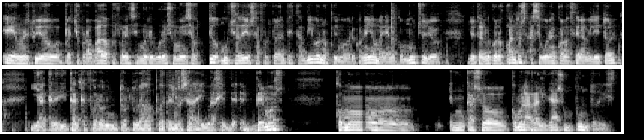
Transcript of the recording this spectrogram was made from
eh, un estudio hecho por abogados, por forenses muy riguroso, muy exhaustivo. Muchos de ellos afortunadamente están vivos, nos pudimos ver con ellos, Mariano con muchos, yo, yo también con unos cuantos, aseguran conocer a Militón y acreditan que fueron torturados por él. O sea, vemos cómo, en un caso, cómo la realidad es un punto de vista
